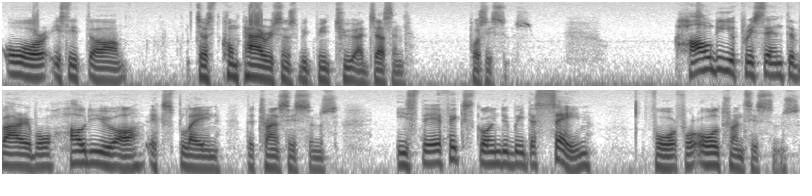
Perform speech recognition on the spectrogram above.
Or is it uh, just comparisons between two adjacent positions? How do you present the variable? How do you uh, explain the transitions? Is the effects going to be the same for, for all transitions?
